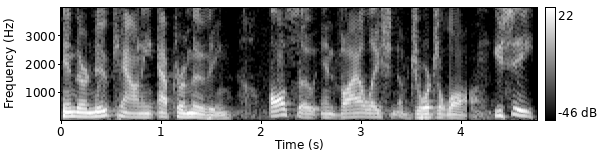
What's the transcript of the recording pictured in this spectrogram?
in their new county after moving, also in violation of Georgia law. You see,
